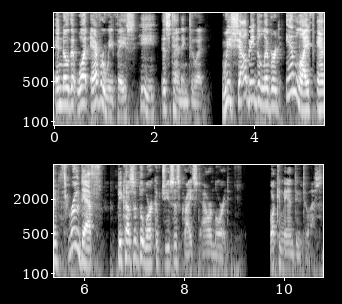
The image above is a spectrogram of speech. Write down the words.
and know that whatever we face, He is tending to it. We shall be delivered in life and through death because of the work of Jesus Christ our Lord. What can man do to us?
